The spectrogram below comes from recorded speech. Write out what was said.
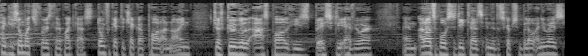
Thank you so much for listening to the podcast. Don't forget to check out Paul online. Just Google Ask Paul. He's basically everywhere. Um, I'll also post his details in the description below. Anyways,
